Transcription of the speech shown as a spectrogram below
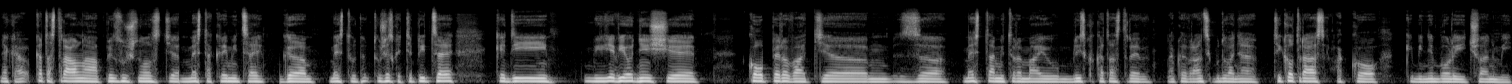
nejaká katastrálna príslušnosť mesta Kremice k mestu Tužeskej Teplice, kedy je výhodnejšie kooperovať ehm, s mestami, ktoré majú blízko katastre napríklad v rámci budovania cyklotrás, ako keby neboli členmi.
